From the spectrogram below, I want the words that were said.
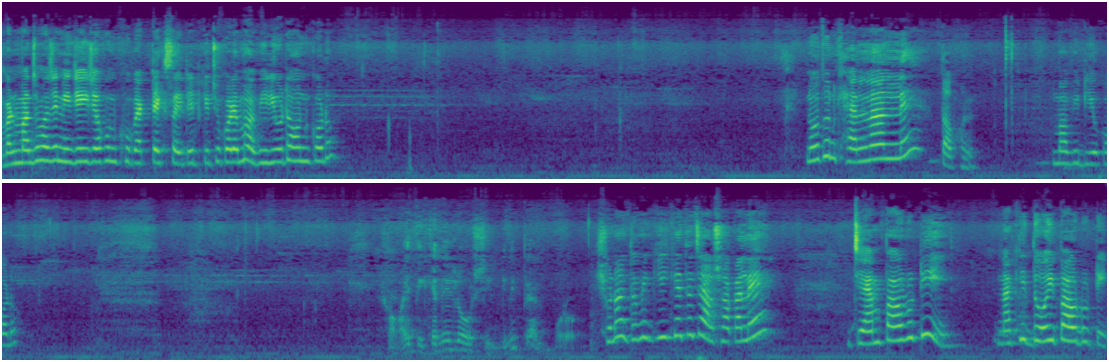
আবার মাঝে মাঝে নিজেই যখন খুব একটা এক্সাইটেড কিছু করে মা ভিডিওটা অন করো। নতুন খেলনা আনলে তখন মা ভিডিও করো। সবাই দেখে নিল শিগগিরই প্যান্ট পরো। শোনা তুমি কি খেতে চাও সকালে? জ্যাম পাউরুটি নাকি দই পাউরুটি?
